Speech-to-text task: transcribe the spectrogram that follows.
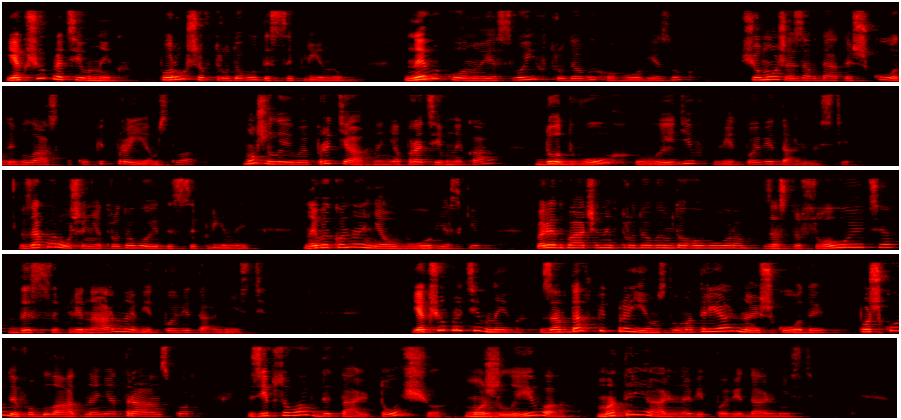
Якщо працівник порушив трудову дисципліну, не виконує своїх трудових обов'язок, що може завдати шкоди власнику підприємства, можливе притягнення працівника до двох видів відповідальності. За порушення трудової дисципліни, невиконання обов'язків, передбачених трудовим договором, застосовується дисциплінарна відповідальність. Якщо працівник завдав підприємству матеріальної шкоди, пошкодив обладнання, транспорт, зіпсував деталь тощо, можлива матеріальна відповідальність.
